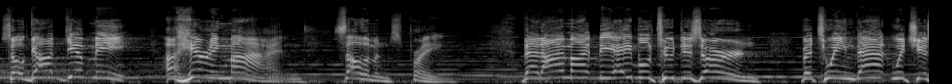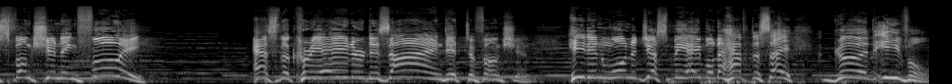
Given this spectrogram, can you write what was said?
So, God, give me a hearing mind, Solomon's praying, that I might be able to discern between that which is functioning fully as the Creator designed it to function. He didn't want to just be able to have to say good, evil.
